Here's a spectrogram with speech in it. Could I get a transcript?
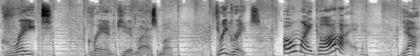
great grandkid last month. Three greats. Oh my god. Yeah.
